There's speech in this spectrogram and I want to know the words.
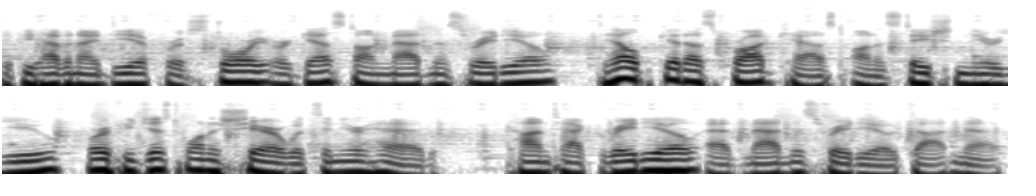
If you have an idea for a story or guest on Madness Radio to help get us broadcast on a station near you, or if you just want to share what's in your head, contact radio at madnessradio.net.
